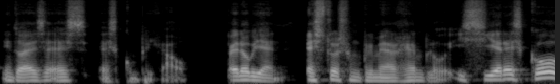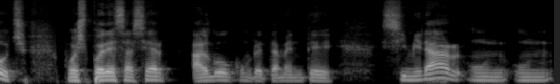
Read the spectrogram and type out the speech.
entonces es, es complicado. Pero bien, esto es un primer ejemplo. Y si eres coach, pues puedes hacer algo completamente similar. Un,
